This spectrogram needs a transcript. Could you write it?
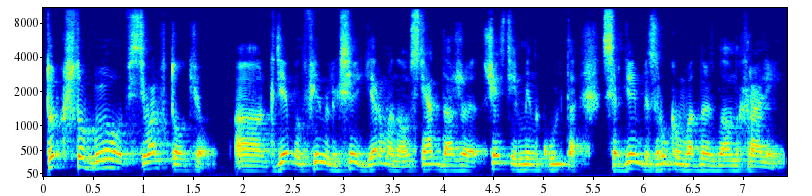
Только что был фестиваль в Токио, где был фильм Алексея Германа, он снят даже с участием Минкульта с Сергеем Безруковым в одной из главных ролей.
